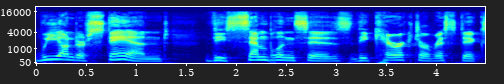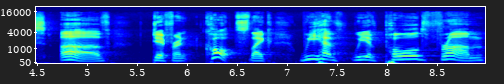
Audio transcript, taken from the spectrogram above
we understand the semblances, the characteristics of different cults. Like we have we have pulled from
